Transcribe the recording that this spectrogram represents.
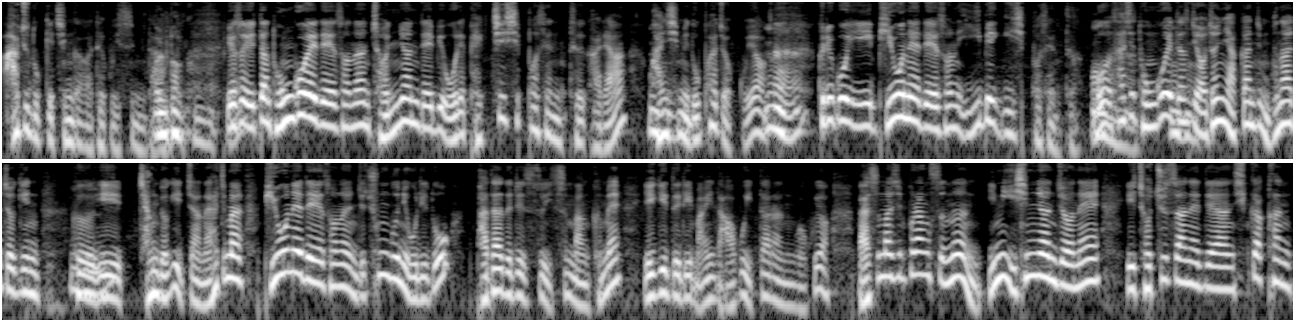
아주 높게 증가가 되고 있습니다. 얼만큼? 그래서 일단 동거에 대해서는 전년 대비 올해 170% 가량 관심이 높아졌고요. 네. 그리고 이 비혼에 대해서는 220%. 뭐 어. 사실 동거에 대해서 는 여전히 약간 좀 문화적인 그 음. 이 장벽이 있잖아요. 하지만 비혼에 대해서는 이제 충분히 우리도 받아들일 수 있을 만큼의 얘기들이 많이 나오고 있다라는 거고요. 말씀하신 프랑스는 이미 20년 전에 이 저출산에 대한 심각한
